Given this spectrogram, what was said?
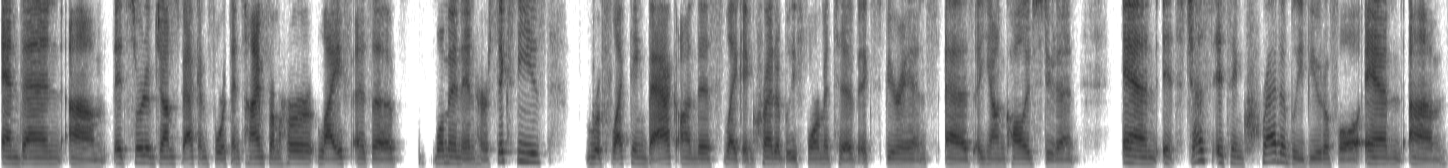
And then um, it sort of jumps back and forth in time from her life as a woman in her 60s reflecting back on this like incredibly formative experience as a young college student and it's just it's incredibly beautiful. And um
